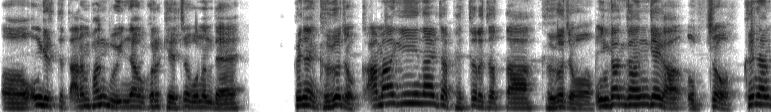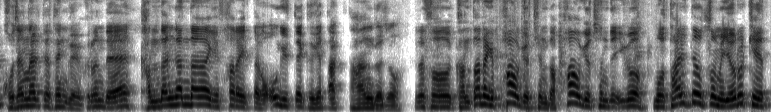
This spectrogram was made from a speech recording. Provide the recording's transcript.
어, 옮길 때 다른 방법이 있냐고 그렇게 여쭤보는데 그냥 그거죠. 까마귀 날짜 배 떨어졌다. 그거죠. 인간관계가 없죠. 그냥 고장날 때 된 거예요. 그런데 간당간당하게 살아있다가 옮길 때 그게 딱 다 한 거죠. 그래서 간단하게 파워 교체입니다. 파워 교체인데 이거 뭐 달 데 없으면 이렇게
